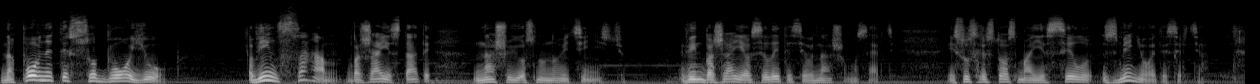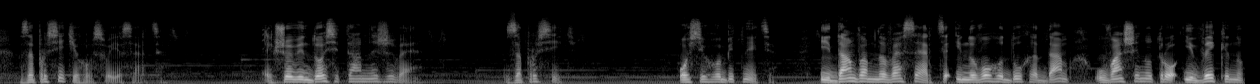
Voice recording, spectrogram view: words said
наповнити собою. Він сам бажає стати нашою основною цінністю. Він бажає оселитися в нашому серці. Ісус Христос має силу змінювати серця. Запросіть Його в своє серце. Якщо Він досі там не живе, запросіть. Ось його обітниця. І дам вам нове серце, і нового духа дам у ваше нутро, і викину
